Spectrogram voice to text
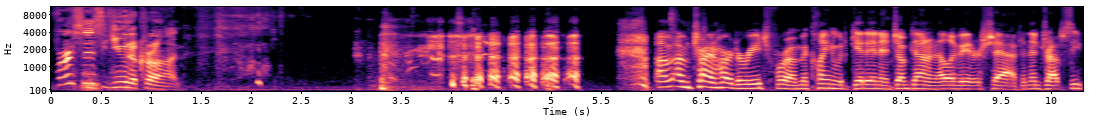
versus Unicron. I'm, I'm trying hard to reach for a McClane would get in and jump down an elevator shaft and then drop C.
